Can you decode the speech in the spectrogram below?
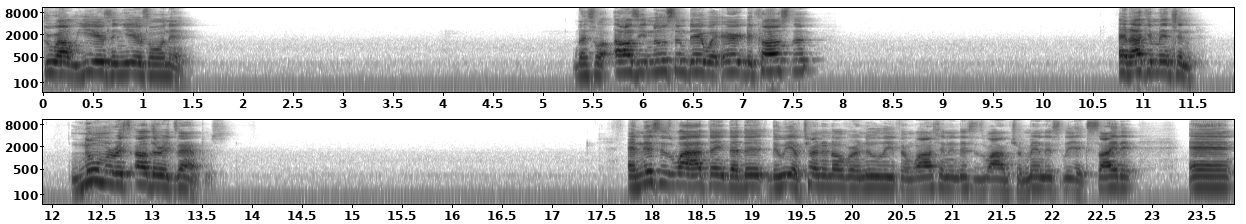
throughout years and years on end. That's what Ozzie Newsome did with Eric DeCosta. And I can mention numerous other examples. And this is why I think that, that we have turned over a new leaf in Washington. This is why I'm tremendously excited. And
